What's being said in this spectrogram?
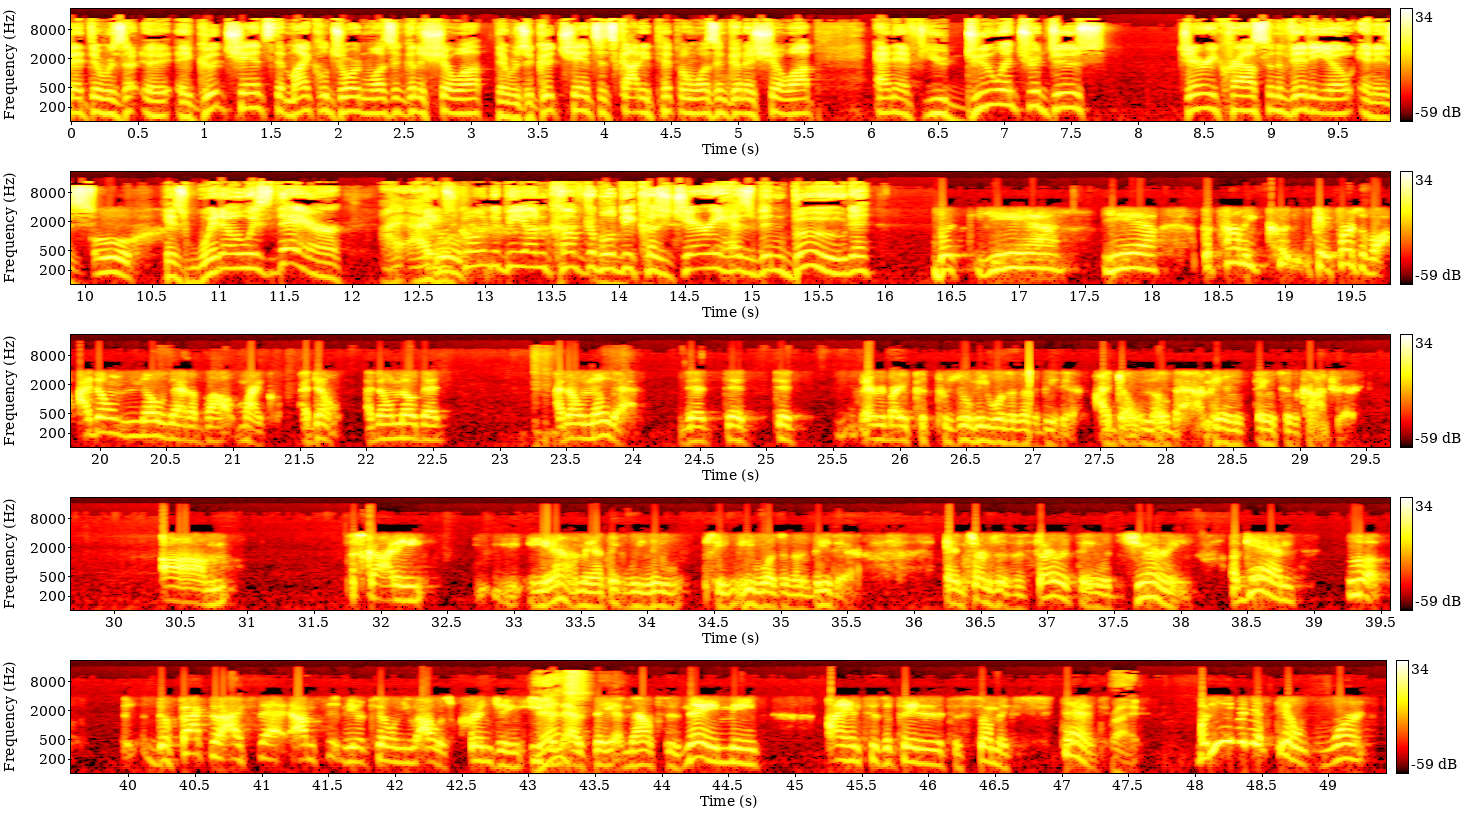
That there was a, a good chance that Michael Jordan wasn't going to show up. There was a good chance that Scottie Pippen wasn't going to show up. And if you do introduce Jerry Krause in a video and his Ooh. his widow is there, I- I- it's Ooh. going to be uncomfortable because Jerry has been booed But yeah, yeah. But Tommy couldn't. Okay, first of all, I don't know that about Michael. I don't. I don't know that. I don't know that that that that everybody could presume he wasn't going to be there. I don't know that. I'm hearing things to the contrary. Um, Scottie, yeah. I mean, I think we knew he, he wasn't going to be there. In terms of the third thing with Jerry, again, look. The fact that I sat, I'm sitting here telling you I was cringing even Yes. as they announced his name means I anticipated it to some extent. Right. But even if there weren't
